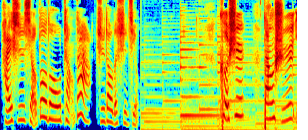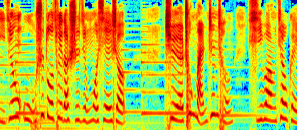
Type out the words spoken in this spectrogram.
还是小豆豆长大知道的事情。可是，当时已经五十多岁的石井墨先生，却充满真诚，希望教给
